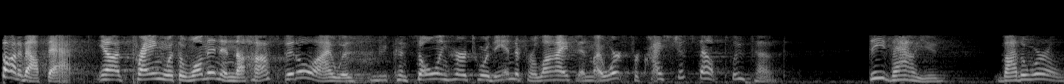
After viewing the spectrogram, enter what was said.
Thought about that. You know, I was praying with a woman in the hospital. I was consoling her toward the end of her life, and my work for Christ just felt Plutoed, devalued by the world.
